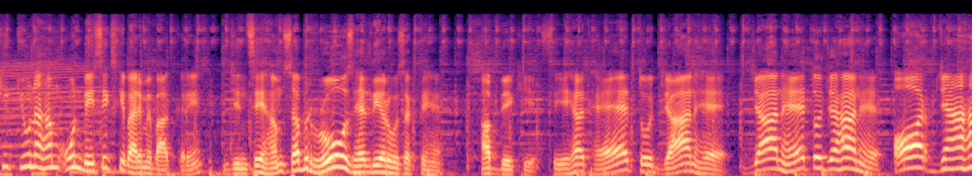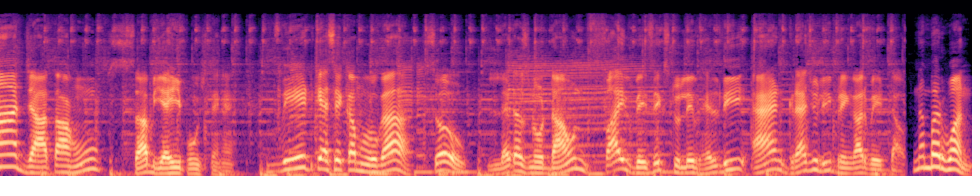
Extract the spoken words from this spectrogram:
कि क्यों ना हम उन बेसिक्स के बारे में बात करें, जिनसे हम सब रोज हेल्दियर हो सकते हैं। अब देखिए, सेहत है तो जान है जान है तो जहान है, और जहाँ जाता हूँ, सब यही पूछते हैं। वेट कैसे कम होगा? So let us note down five basics to live healthy and gradually bring our weight down number one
